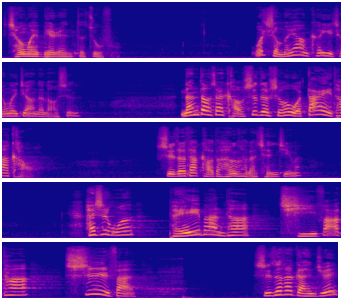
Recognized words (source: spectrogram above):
成为别人的祝福。我怎么样可以成为这样的老师呢？难道在考试的时候我带他考，使得他考得很好的成绩吗？还是我陪伴他、启发他、示范，使得他感觉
